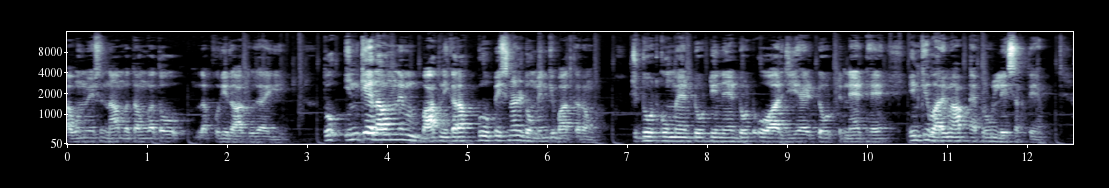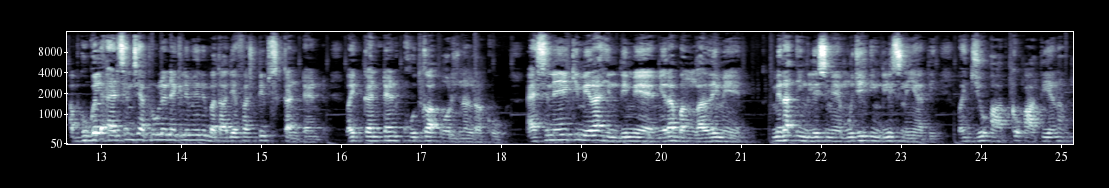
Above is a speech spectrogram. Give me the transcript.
अब उनमें से नाम बताऊँगा तो मतलब पूरी रात हो जाएगी। तो इनके अलावा हमने बात नहीं करा, प्रोफेशनल डोमेन की बात कर रहा हूँ। जो डॉट कॉम है, डॉट इन है, डॉट ओ आर जी है, डॉट नेट है, इनके बारे में आप अप्रूवल ले सकते हैं। अब गूगल एडसन से अप्रूव लेने के लिए मैंने बता दिया, फ़र्स्ट टिप्स, कंटेंट। भाई, कंटेंट खुद का ओरिजिनल रखो। ऐसे नहीं है कि मेरा हिंदी में है, मेरा बंगाली में है, मेरा इंग्लिश में है, मुझे इंग्लिश नहीं आती। भाई, जो आपको आती है ना,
